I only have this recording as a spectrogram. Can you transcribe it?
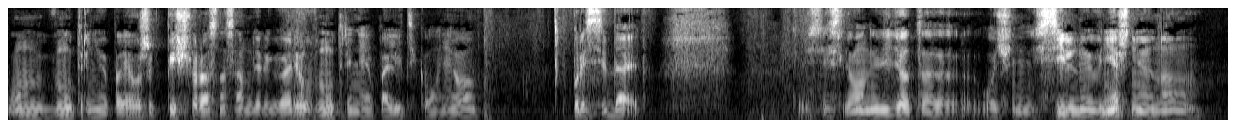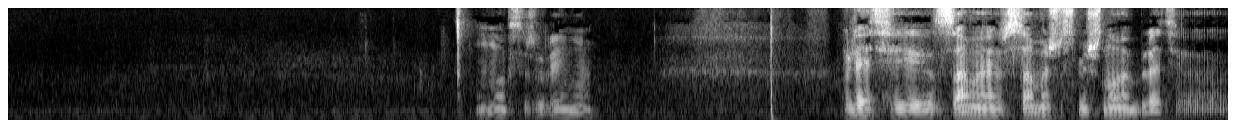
Он внутреннюю, я уже тысячу раз на самом деле говорил, внутренняя политика у него проседает. То есть, если он ведет э, очень сильную внешнюю, но но, к сожалению, блять, самое, самое же смешное, блять, э,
